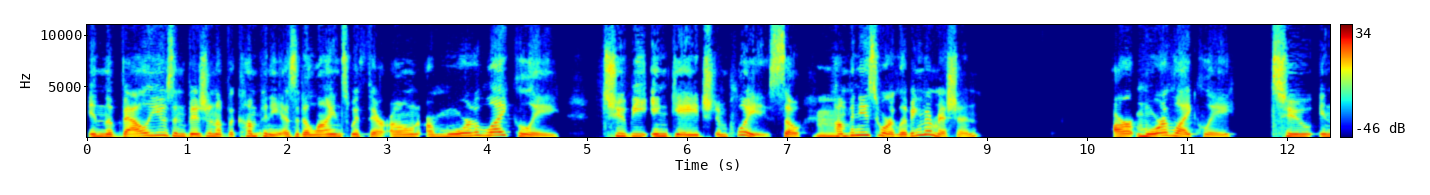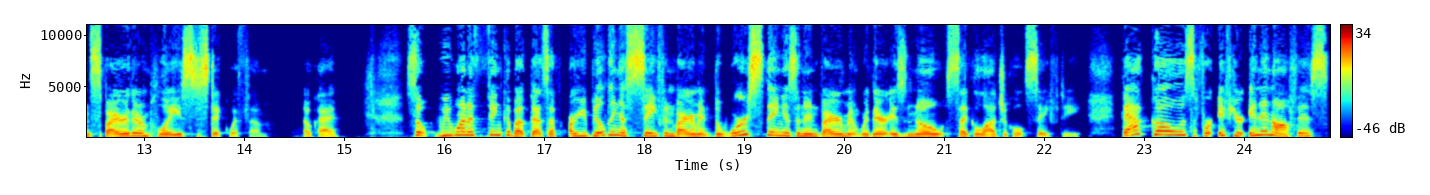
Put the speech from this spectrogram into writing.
in the values and vision of the company as it aligns with their own are more likely to be engaged employees. So mm. companies who are living their mission are more likely to inspire their employees to stick with them. Okay. So we want to think about that stuff. Are you building a safe environment? The worst thing is an environment where there is no psychological safety. That goes for if you're in an office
